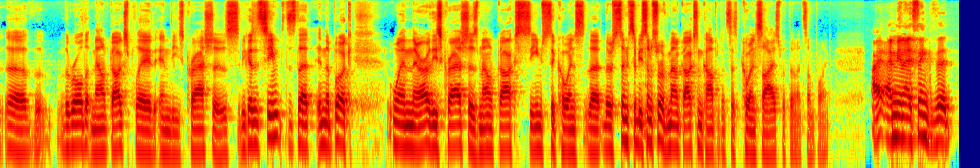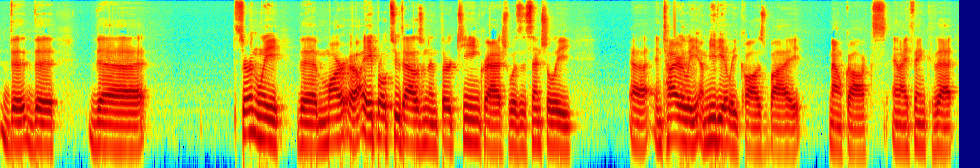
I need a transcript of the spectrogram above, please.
uh, the, the role that Mount Gox played in these crashes? Because it seems that in the book, when there are these crashes, Mount Gox seems to coincide. That there seems to be some sort of Mount Gox incompetence that coincides with them at some point. I, I mean, I think that the the the certainly the Mar- uh, April 2013 crash was essentially uh, entirely immediately caused by Mt. Gox, and I think that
